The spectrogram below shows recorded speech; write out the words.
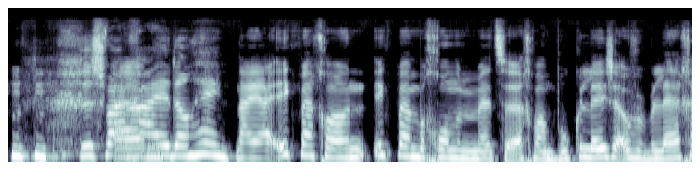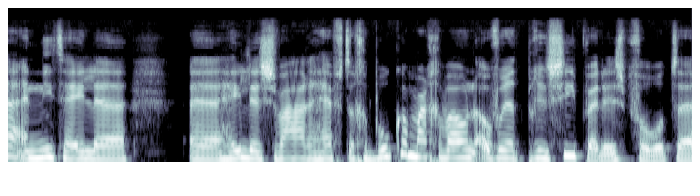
Dus waar ga Ehm, je dan heen? Nou ja, ik ben gewoon ik ben begonnen met eh, gewoon boeken lezen over beleggen. En niet hele, eh, hele zware, heftige boeken, maar gewoon over het principe. Dus bijvoorbeeld, eh,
